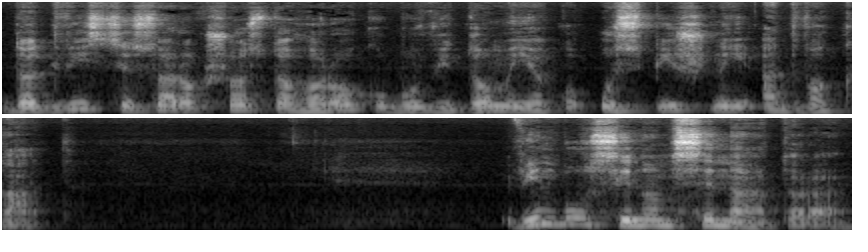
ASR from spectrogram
До 246 року був відомий як успішний адвокат. Він був сином сенатора,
